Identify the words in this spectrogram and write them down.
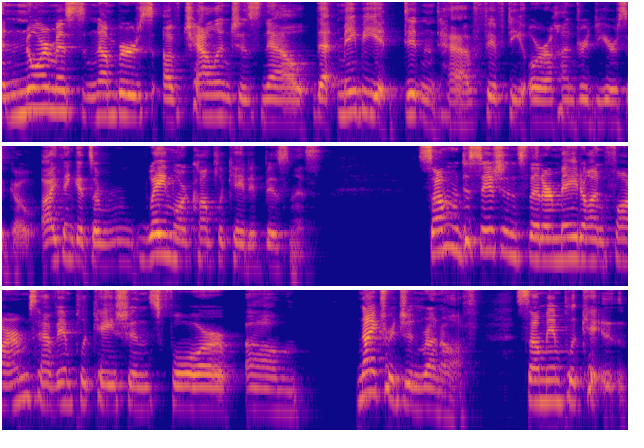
enormous numbers of challenges now that maybe it didn't have 50 or 100 years ago. I think it's a way more complicated business. Some decisions that are made on farms have implications for um, nitrogen runoff. Some implica-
